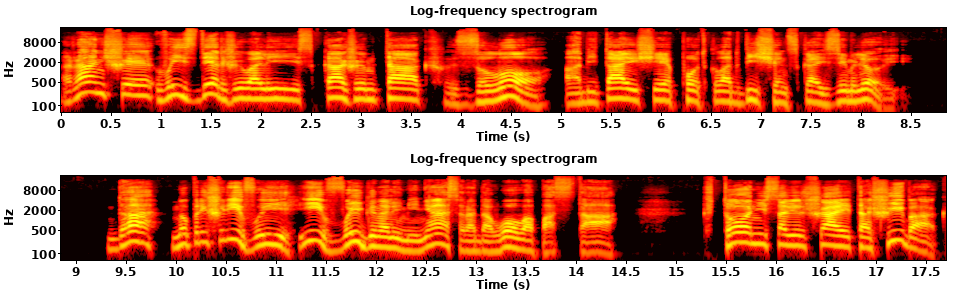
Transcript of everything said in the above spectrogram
Раньше вы сдерживали, скажем так, зло, обитающее под кладбищенской землей. Да, но пришли вы и выгнали меня с родового поста. Кто не совершает ошибок,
